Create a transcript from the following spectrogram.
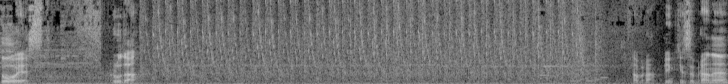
Tu jest. Ruda. Dobra, pięknie zebrane.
